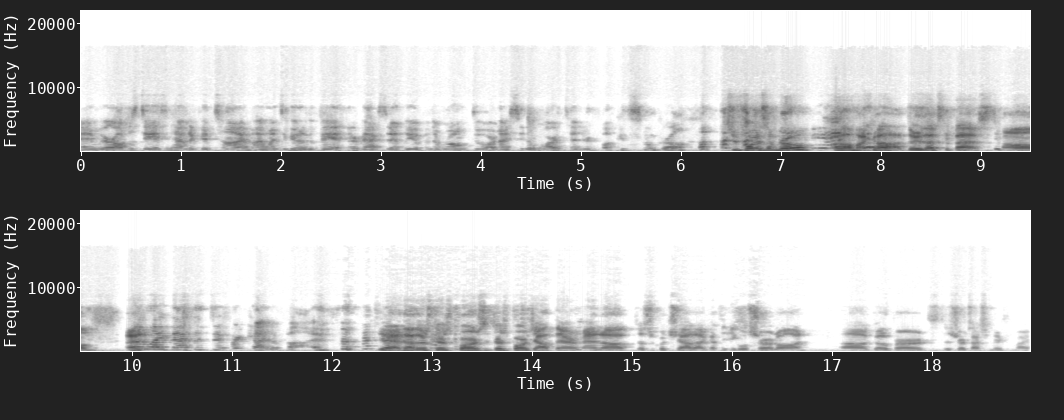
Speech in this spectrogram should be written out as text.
and we were all just dancing, having a good time. I went to go to the bathroom, accidentally opened the wrong door, and I see the bartender fucking some girl. Did you fucking some girl? Oh my god, dude, that's the best. Um, and I'm like, that's a different kind of vibe. yeah, no, there's there's bars there's bars out there, and uh, just a quick shout out. I got the Eagle shirt on. Uh, go Birds! The shirt's actually made for my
